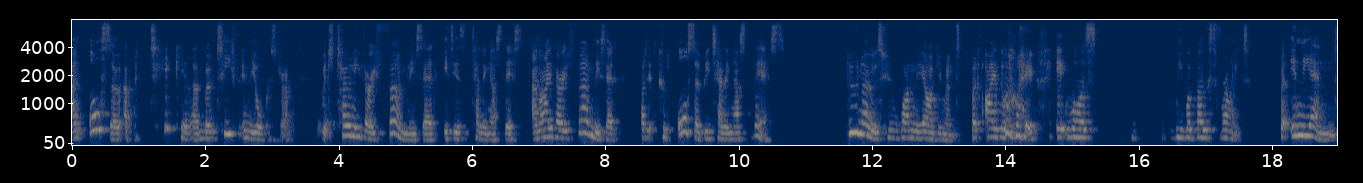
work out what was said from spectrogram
and also a particular motif in the orchestra, which Tony very firmly said, it is telling us this. And I very firmly said, but it could also be telling us this who knows who won the argument, but either way, it was, we were both right. But in the end,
